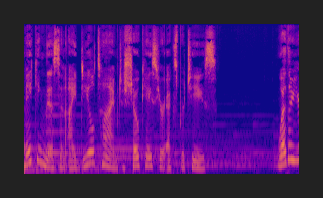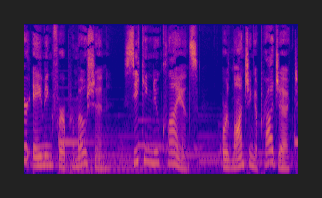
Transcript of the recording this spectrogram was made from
making this an ideal time to showcase your expertise. Whether you're aiming for a promotion, seeking new clients, or launching a project,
